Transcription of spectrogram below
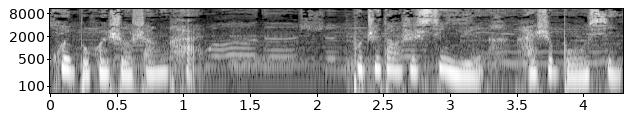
会不会受伤害，不知道是幸运还是不幸。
